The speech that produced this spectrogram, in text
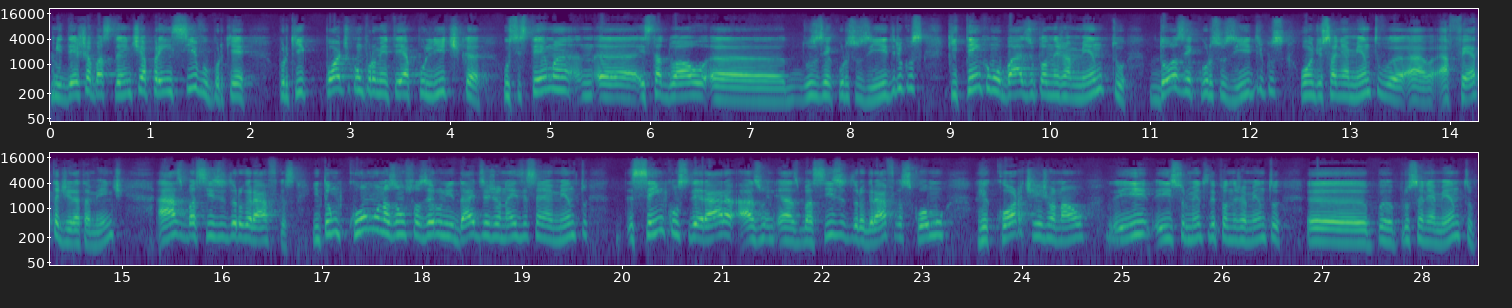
me deixa bastante apreensivo, porque porque pode comprometer a política, o sistema uh, estadual uh, dos recursos hídricos, que tem como base o planejamento dos recursos hídricos, onde o saneamento uh, afeta diretamente, as bacias hidrográficas. Então, como nós vamos fazer unidades regionais de saneamento sem considerar as, as bacias hidrográficas como recorte regional e, e instrumento de planejamento para o saneamento?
